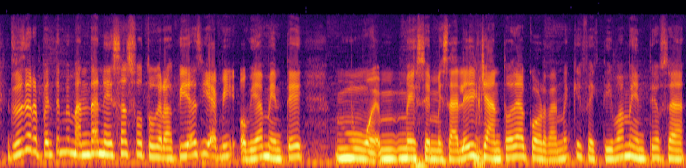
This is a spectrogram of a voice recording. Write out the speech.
Entonces de repente me mandan esas fotografías y a mí obviamente me, se me sale el llanto de acordarme que efectivamente, o sea,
